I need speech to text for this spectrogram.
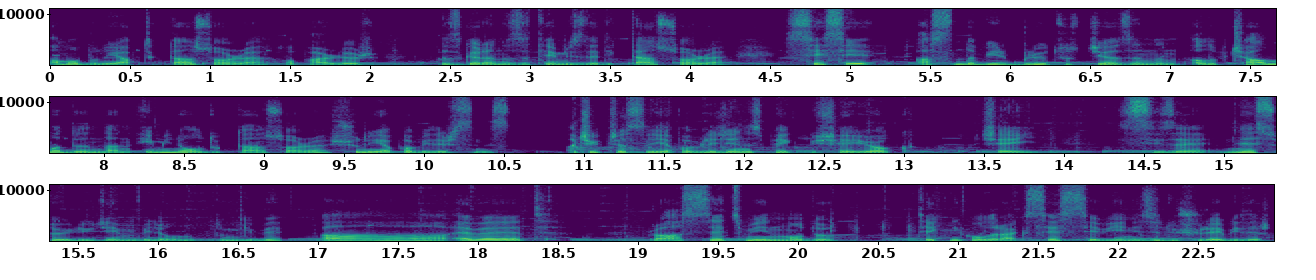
ama bunu yaptıktan sonra hoparlör ızgaranızı temizledikten sonra sesi aslında bir Bluetooth cihazının alıp çalmadığından emin olduktan sonra şunu yapabilirsiniz. Açıkçası yapabileceğiniz pek bir şey yok. Şey size ne söyleyeceğimi bile unuttum gibi. Aa evet. Rahatsız etmeyin modu. Teknik olarak ses seviyenizi düşürebilir.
